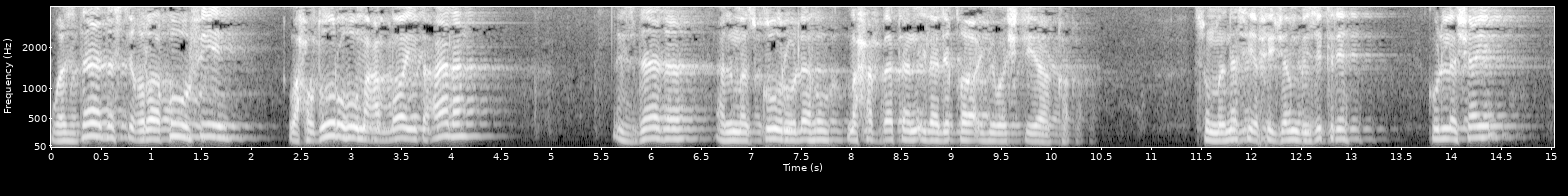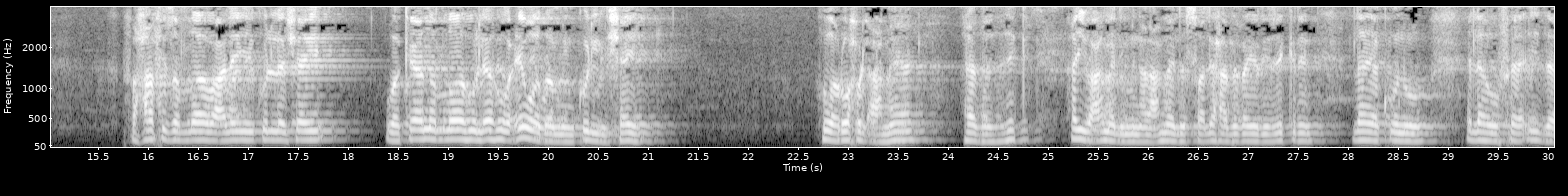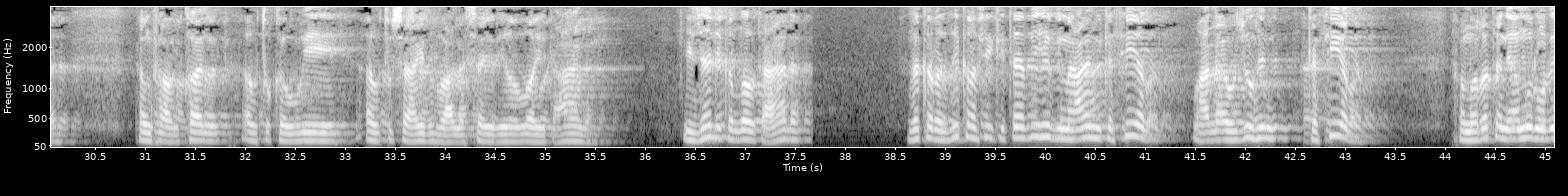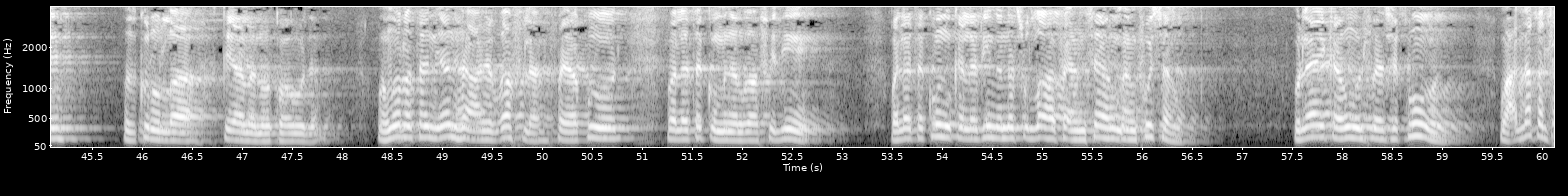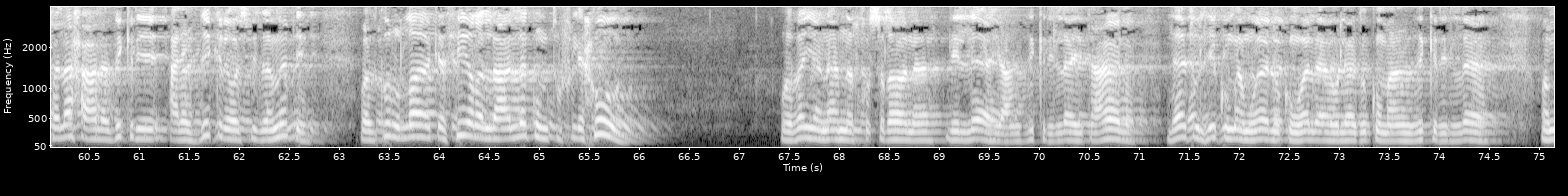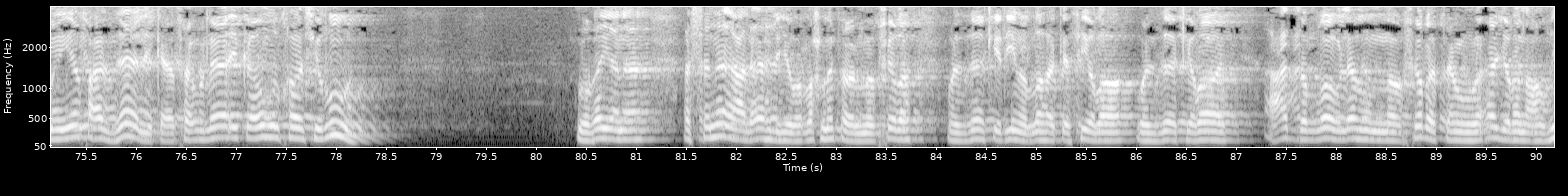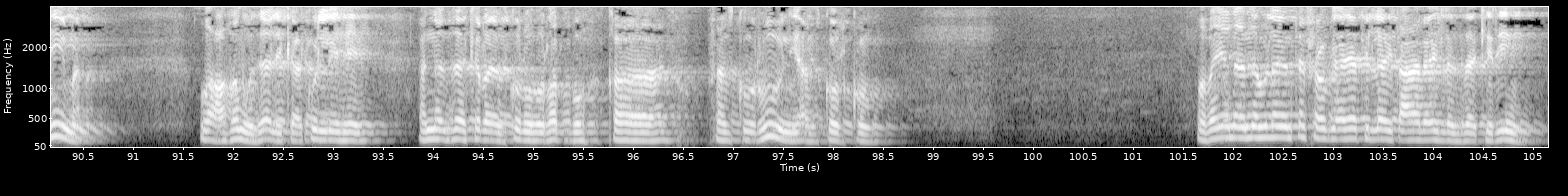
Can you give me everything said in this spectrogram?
وازداد استغراقه فيه وحضوره مع الله تعالى ازداد المذكور له محبة إلى لقائه واشتياقا ثم نسي في جنب ذكره كل شيء فحفظ الله عليه كل شيء وكان الله له عوضا من كل شيء. هو روح الأعمال هذا الذكر. أي عمل من الأعمال الصالحة بغير ذكر لا يكون له فائدة. تنفع القلب أو تقويه أو تساعده على سير إلى الله تعالى. لذلك الله تعالى ذكر الذكر في كتابه بمعاني كثيرة وعلى أوجه كثيرة. فمرة يأمر به اذكروا الله قياما وقعودا. ومرة ينهى عن الغفلة فيقول ولا تكن من الغافلين. ولا تكونوا كالذين نسوا الله فأنساهم أنفسهم. أولئك هم الفاسقون. وعلق الفلاح على ذكر على الذكر واستدامته. واذكروا الله كثيرا لعلكم تفلحون. وبين أن الخسران لله عن ذكر الله تعالى. لا تلهكم أموالكم ولا أولادكم عن ذكر الله. ومن يفعل ذلك فأولئك هم الخاسرون. وبين الثناء على أهله والرحمة والمغفرة. والذاكرين الله كثيرا والذاكرات. أعد الله لهم مغفرة وأجرا عظيما. وأعظم ذلك كله أن الذاكر يذكره ربه. قال فاذكروني أذكركم. وبين أنه لا ينتفع بآيات الله تعالى إلا الذاكرين.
